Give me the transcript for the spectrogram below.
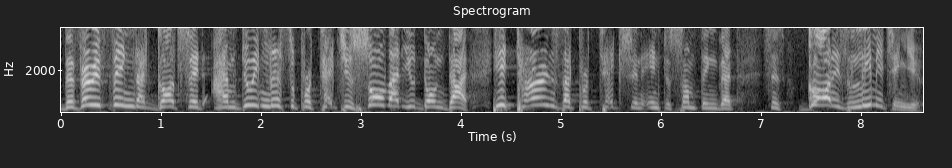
The very thing that God said, I'm doing this to protect you so that you don't die. He turns that protection into something that says, God is limiting you.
